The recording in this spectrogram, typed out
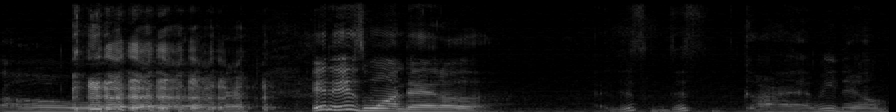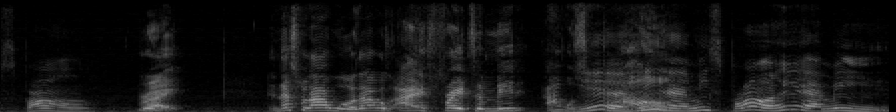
Oh, okay, okay. It is one that uh, this this guy had me damn sprung. Right. And that's what I was. I was. I afraid to admit it. I was. yeah, sprung. he had me sprung. He had me.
